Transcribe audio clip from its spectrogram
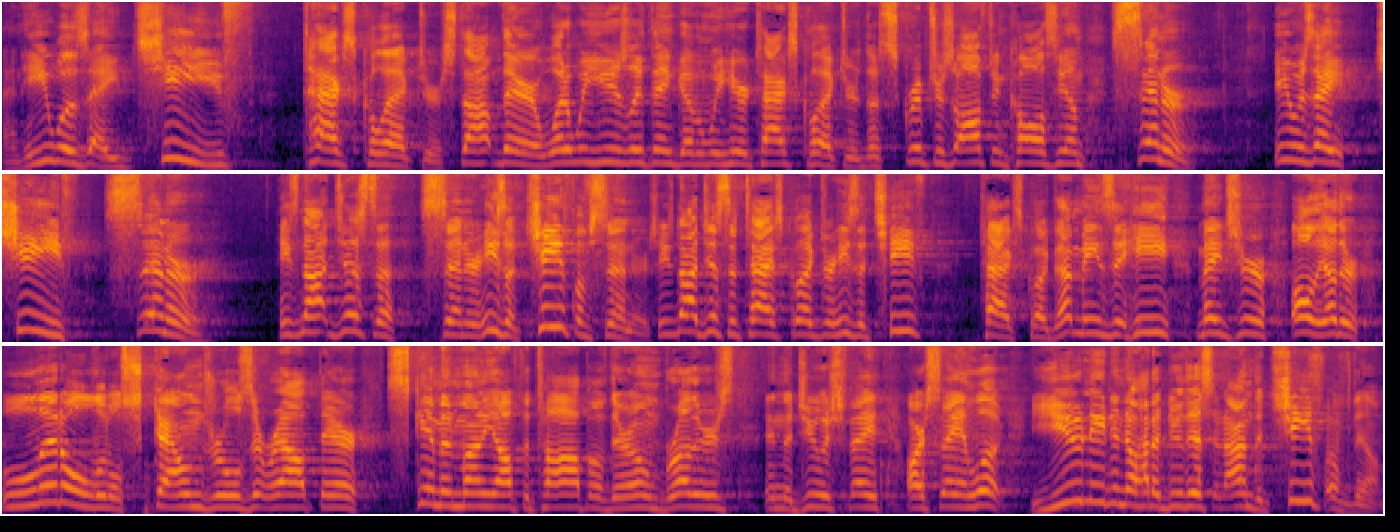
And he was a chief tax collector. Stop there. What do we usually think of when we hear tax collector? The scriptures often calls him sinner. He was a chief sinner. He's not just a sinner, he's a chief of sinners. He's not just a tax collector, he's a chief tax collector. That means that he made sure all the other little, little scoundrels that were out there skimming money off the top of their own brothers in the Jewish faith are saying, Look, you need to know how to do this, and I'm the chief of them.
